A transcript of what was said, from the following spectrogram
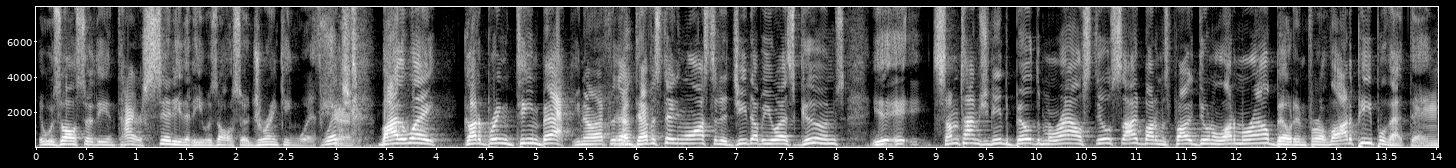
it was also the entire city that he was also drinking with. Which, by the way. Got to bring the team back. You know, after that devastating loss to the GWS Goons, you, it, sometimes you need to build the morale. Steele Sidebottom was probably doing a lot of morale building for a lot of people that day,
